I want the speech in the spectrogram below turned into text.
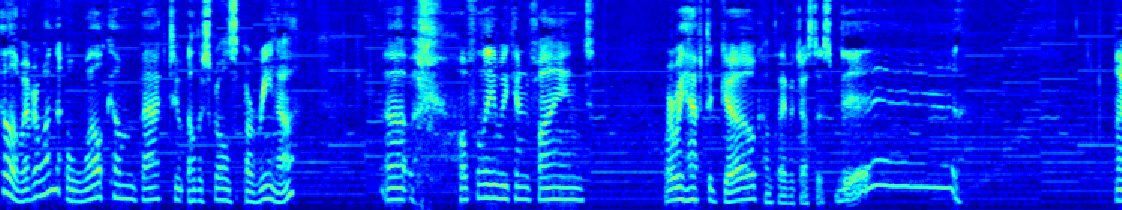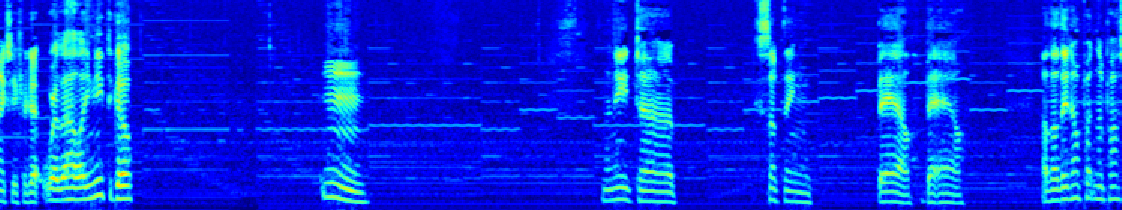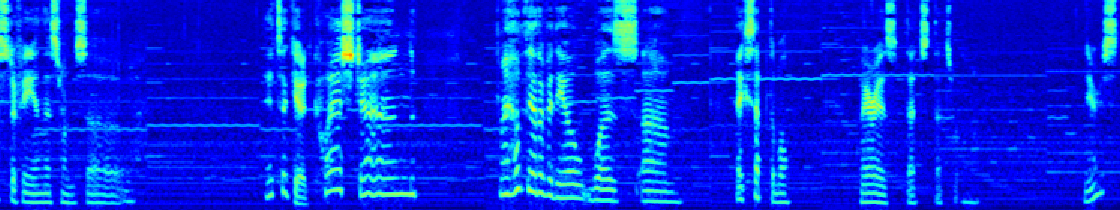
Hello, everyone. Welcome back to Elder Scrolls Arena. Uh, hopefully, we can find where we have to go. Conclave of Justice. I actually forget where the hell I need to go. Hmm. I need uh, something. Baal. Baal. Although they don't put an apostrophe in this one, so. It's a good question. I hope the other video was um, acceptable. Where is that's that's what I want. Nearest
